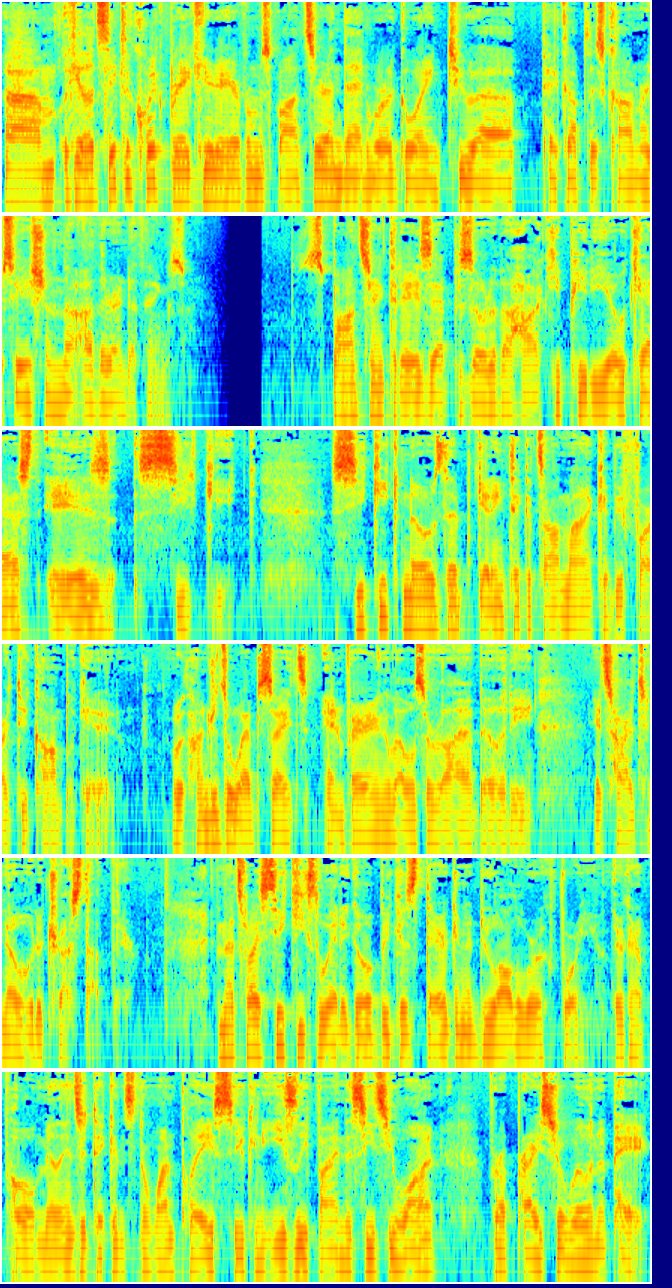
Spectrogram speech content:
Um, okay, let's take a quick break here to hear from a sponsor, and then we're going to uh, pick up this conversation on the other end of things. Sponsoring today's episode of the Hockey PDO cast is SeatGeek. SeatGeek knows that getting tickets online can be far too complicated. With hundreds of websites and varying levels of reliability, it's hard to know who to trust out there. And that's why SeatGeek's the way to go because they're going to do all the work for you. They're going to pull millions of tickets into one place so you can easily find the seats you want for a price you're willing to pay.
